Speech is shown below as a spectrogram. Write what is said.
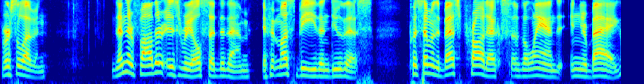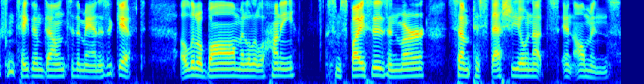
Verse 11. Then their father Israel said to them, If it must be, then do this. Put some of the best products of the land in your bags and take them down to the man as a gift a little balm and a little honey, some spices and myrrh, some pistachio nuts and almonds.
